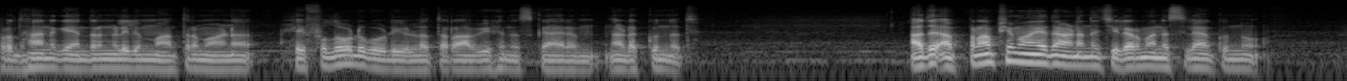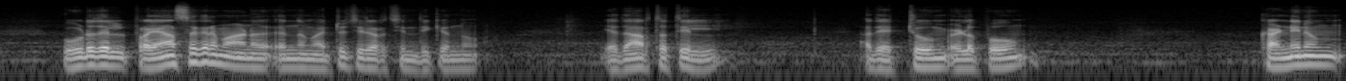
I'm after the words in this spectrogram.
പ്രധാന കേന്ദ്രങ്ങളിലും മാത്രമാണ് ഹിഫുദോടുകൂടിയുള്ള തറാവീഹ് നിസ്കാരം നടക്കുന്നത്. അത് അപ്രാപ്യമായതാണെന്ന് ചിലർ മനസ്സിലാക്കുന്നു. കൂടുതൽ പ്രയാസകരമാണ് എന്ന് മറ്റു ചിലർ ചിന്തിക്കുന്നു. യഥാർത്ഥത്തിൽ അത് ഏറ്റവും എളുപ്പവും കണ്ണിനും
